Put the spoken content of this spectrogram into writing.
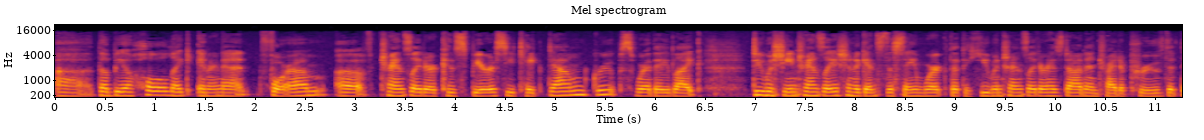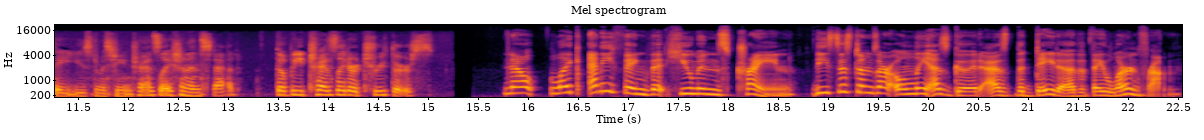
Uh, there'll be a whole like internet forum of translator conspiracy takedown groups where they like do machine translation against the same work that the human translator has done and try to prove that they used machine translation instead. They'll be translator truthers. Now, like anything that humans train, these systems are only as good as the data that they learn from.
